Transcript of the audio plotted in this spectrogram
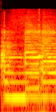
This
